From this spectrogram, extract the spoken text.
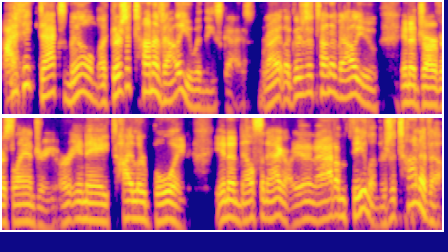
I think Dax Milne, like there's a ton of value in these guys, right? Like there's a ton of value in a Jarvis Landry or in a Tyler Boyd, in a Nelson Agholor, in an Adam Thielen. There's a ton of value.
